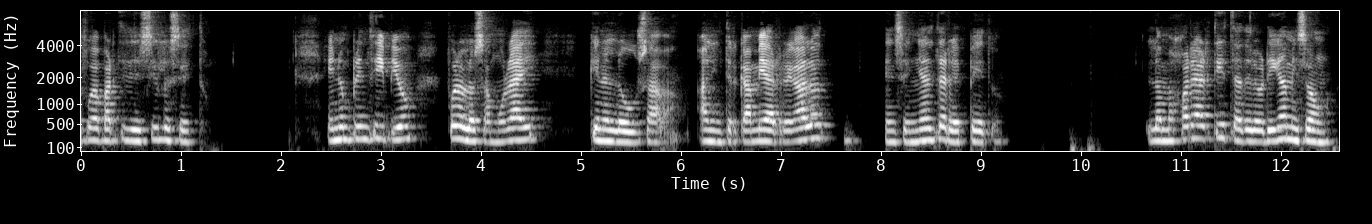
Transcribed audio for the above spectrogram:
fue a partir del siglo VI. En un principio fueron los samuráis quienes lo usaban, al intercambiar regalos en señal de respeto. Los mejores artistas del origami son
